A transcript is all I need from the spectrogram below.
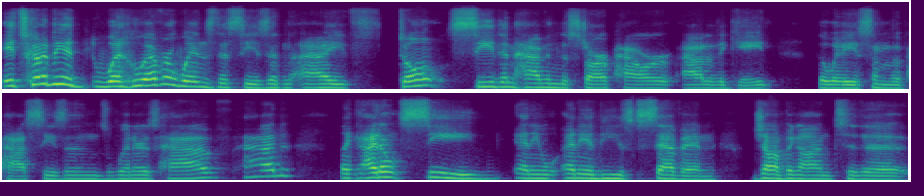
it's going to be a, whoever wins this season. I don't see them having the star power out of the gate the way some of the past seasons winners have had like I don't see any any of these seven jumping onto the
